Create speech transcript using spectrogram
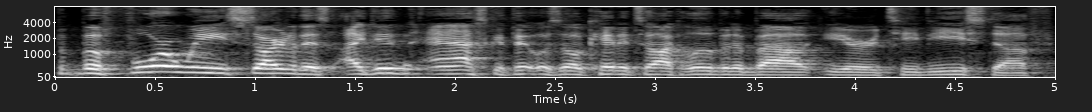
but before we started this, I didn't ask if it was okay to talk a little bit about your TV stuff.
